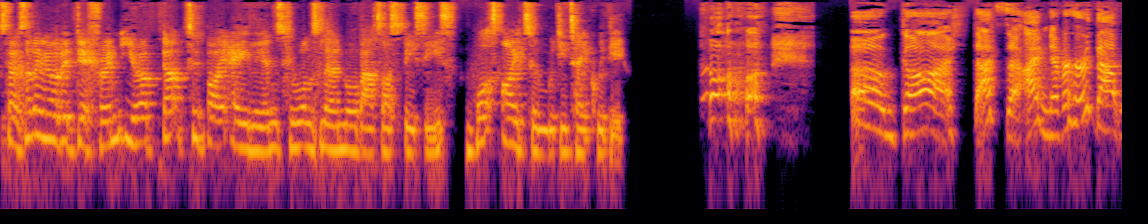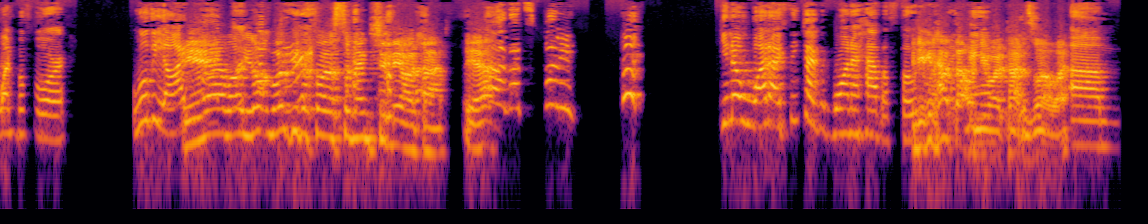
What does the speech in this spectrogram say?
So something a little bit different. You're abducted by aliens who want to learn more about our species. What item would you take with you? oh gosh, that's a, I've never heard that one before. Will the iPad? Yeah, well, you won't be the first to mention the iPad. Yeah. Oh, that's funny. You know what? I think I would want to have a photo. And you can have that on your iPad as well, right? Um,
